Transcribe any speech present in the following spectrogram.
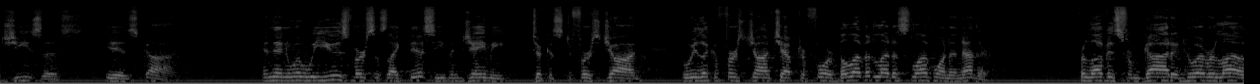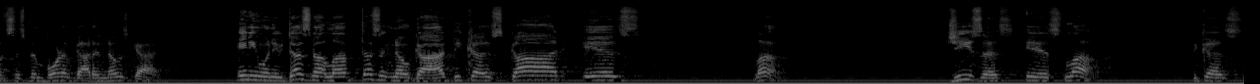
Jesus is God. And then when we use verses like this, even Jamie took us to 1 John we look at 1 John chapter 4. Beloved, let us love one another. For love is from God, and whoever loves has been born of God and knows God. Anyone who does not love doesn't know God because God is love. Jesus is love because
